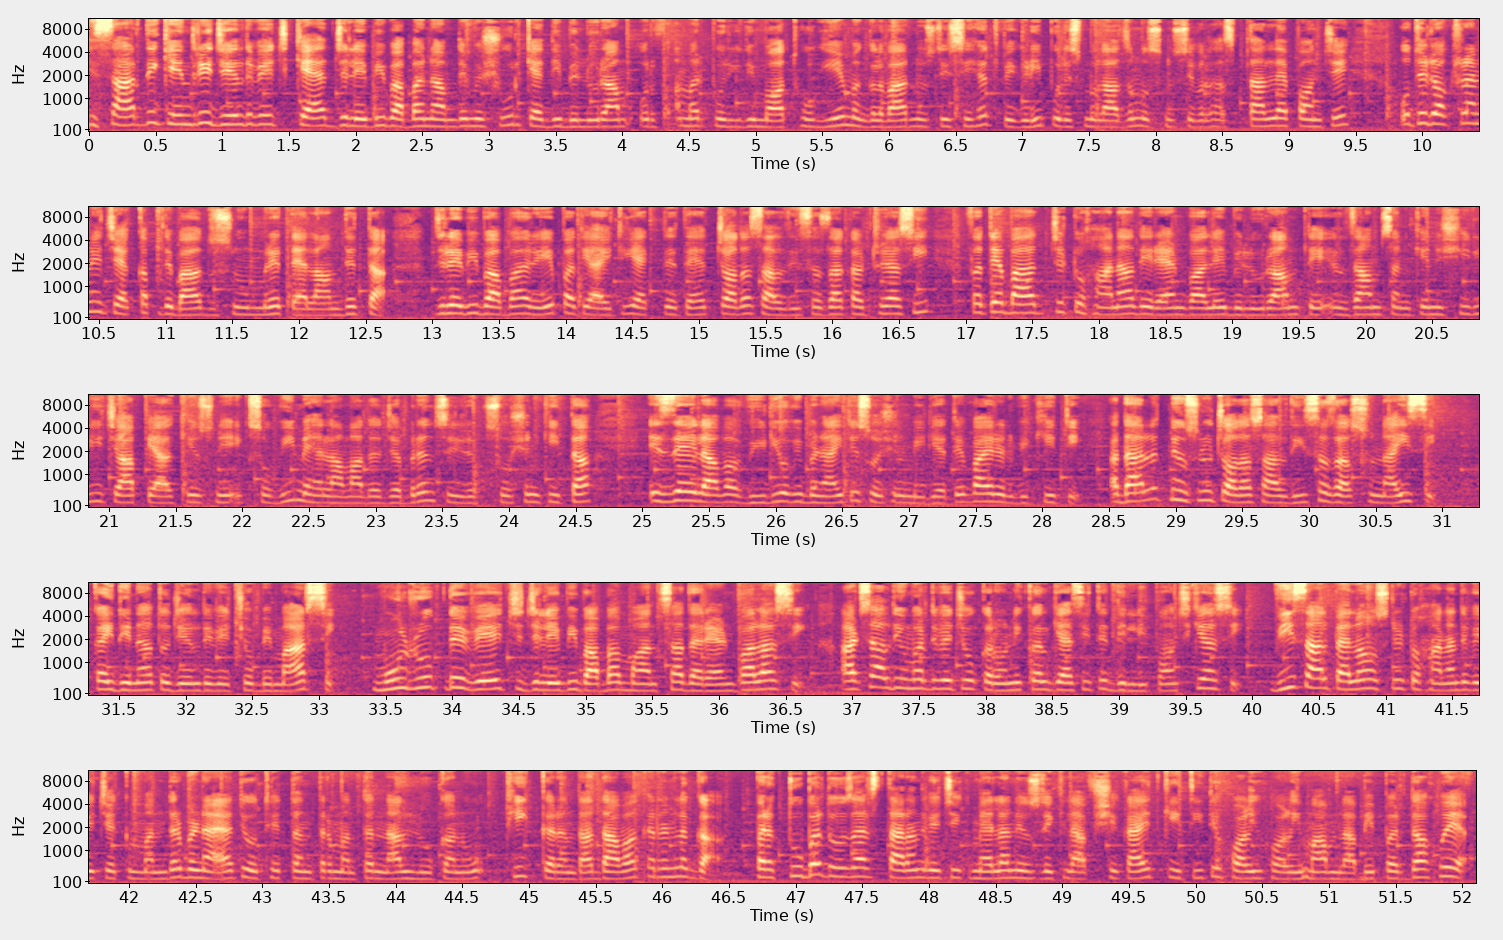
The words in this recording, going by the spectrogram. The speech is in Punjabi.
ਹਿਸਾਰ ਦੀ ਕੇਂਦਰੀ ਜੇਲ੍ਹ ਦੇ ਵਿੱਚ ਕੈਦ ਜਲੇਬੀ ਬਾਬਾ ਨਾਮ ਦੇ ਮਸ਼ਹੂਰ ਕੈਦੀ ਬਿੱਲੂ ਰਾਮ ਉਰਫ ਅਮਰਪੁਰੀ ਦੀ ਮੌਤ ਹੋ ਗਈ ਹੈ। ਮੰਗਲਵਾਰ ਨੂੰ ਉਸਦੀ ਸਿਹਤ ਵਿਗੜੀ, ਪੁਲਿਸ ਮੁਲਾਜ਼ਮ ਉਸ ਨੂੰ ਸਿਵਲ ਹਸਪਤਾਲ ਲੈ ਪਹੁੰਚੇ। ਉੱਥੇ ਡਾਕਟਰਾਂ ਨੇ ਚੈੱਕਅਪ ਦੇ ਬਾਅਦ ਉਸ ਨੂੰ ਮ੍ਰਿਤ ਐਲਾਨ ਦਿੱਤਾ। ਜਲੇਬੀ ਬਾਬਾ ਰੇਪ ਅਤੇ ਆਈਟੀ ਐਕਟ ਦੇ ਤਹਿਤ 14 ਸਾਲ ਦੀ ਸਜ਼ਾ ਕੱਟ ਰਿਹਾ ਸੀ। ਫਤਿਆਬਾਦ ਚ ਟੋਹਾਣਾ ਦੇ ਰਹਿਣ ਵਾਲੇ ਬਿੱਲੂ ਰਾਮ ਤੇ ਇਲਜ਼ਾਮ ਸਨ ਕਿ ਨਸ਼ੀਲੀ ਚਾਹ ਪਿਆ ਕੇ ਉਸਨੇ 120 ਮਹਿਲਾਵਾਂ ਦਾ ਜਬਰਨ ਸਰੀਰਕ ਸ਼ੋਸ਼ਣ ਕੀਤਾ। ਇਸ ਦੇ ਇਲਾਵਾ ਵੀਡੀਓ ਵੀ ਬਣਾਈ ਤੇ ਸੋਸ਼ਲ ਮੀਡੀਆ ਤੇ ਵਾਇਰਲ ਵੀ ਕੀਤੀ। ਅਦਾਲਤ ਨੇ ਉਸ ਨੂੰ 14 ਸਾਲ ਦੀ ਸਜ਼ਾ ਸੁਣਾਈ ਸੀ। ਕਈ ਦਿਨਾਂ ਤੋਂ ਜੇਲ੍ਹ ਦੇ ਵਿੱਚ ਉਹ ਬਿਮਾਰ ਸੀ। ਮੂਲ ਰੂਪ ਦੇ ਵਿੱਚ ਜਲੇਬੀ ਬਾਬਾ ਮਾਨਸਾ ਦਾ ਰਹਿਣ ਵਾਲਾ ਸੀ। 8 ਸਾਲ ਦੀ ਉਮਰ ਦੇ ਵਿੱਚ ਉਹ ਘਰੋਂ ਨਿਕਲ ਗਿਆ ਸੀ ਤੇ ਦਿੱਲੀ ਪਹੁੰਚ ਗਿਆ ਸੀ। 20 ਸਾਲ ਪਹਿਲਾਂ ਉਸਨੇ ਟੋਹਾਣਾ ਦੇ ਵਿੱਚ ਇੱਕ ਮੰਦਿਰ ਬਣਾਇਆ ਤੇ ਉੱਥੇ ਤੰਤਰ ਮੰਤਰ ਨਾਲ ਲੋਕਾਂ ਨੂੰ ਠੀਕ ਕਰਨ ਦਾ ਦਾਅਵਾ ਕਰਨ ਲੱਗਾ। ਪਰ ਅਕਤੂਬਰ 2017 ਦੇ ਵਿੱਚ ਇੱਕ ਮਹਿਲਾ ਨੇ ਉਸ ਦੇ ਖਿਲਾਫ ਸ਼ਿਕਾਇਤ ਕੀਤੀ ਤੇ ਹੌਲੀ-ਹੌਲੀ ਮਾਮਲਾ ਬੇਪਰਦਾ ਹੋਇਆ।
